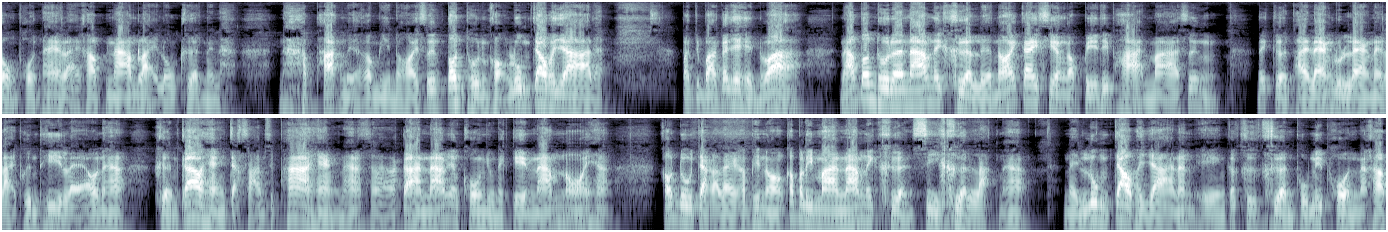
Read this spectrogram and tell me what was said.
ส่งผลให้อะไรครับ น้ำไหลลงเขื่อนเนี่ยนะนะครับภาคเหนือก็มีน้อย ซึ่งต้นทุนของลุ่มเจ้าพยาเนี่ย ปัจจุบันก็จะเห็นว่าน้ำต้นทุนและน้ำในเขื่อนเหลือน้อยใกล้เคียงกับปีที่ผ่านมา ซึ่ง ได้เกิดภัยแล้งรุนแรงในหลายพื้นที่แล้วนะฮะเขื่อน 9 แห่งจาก 35 แห่งนะฮะสถานการณ์น้ำยังคงอยู่ในเกณฑ์น้ำน้อยฮะเขาดูจากอะไรครับพี่น้องก็ปริมาณน้ำในเขื่อน 4 เขื่อนหลักนะฮะในลุ่มเจ้าพระยานั่นเองก็คือเขื่อนภูมิพลนะครับ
